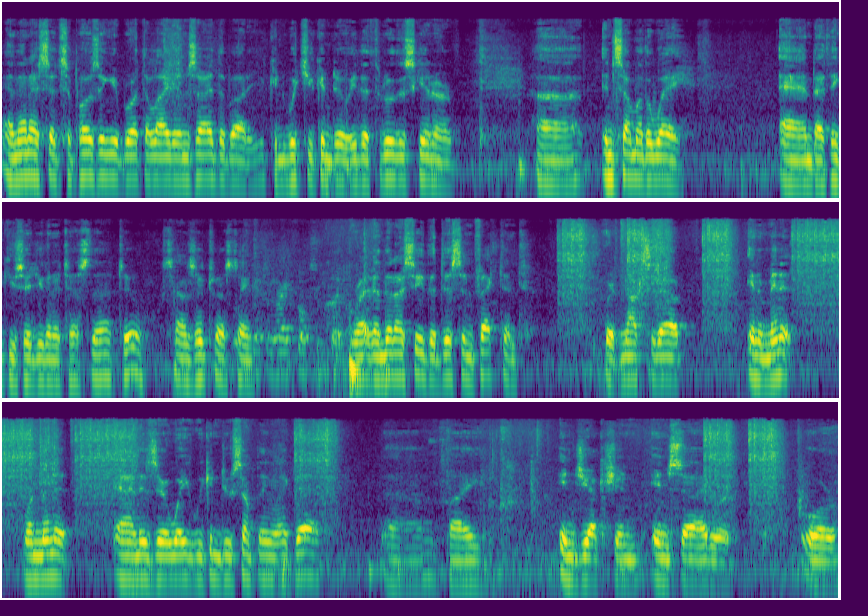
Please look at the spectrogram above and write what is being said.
And then I said, supposing you brought the light inside the body, you can, which you can do either through the skin or uh, in some other way. And I think you said you're going to test that too. Sounds interesting. Right, folks who could. Right, and then I see the disinfectant where it knocks it out in a minute, one minute. And is there a way we can do something like that uh, by injection inside or or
